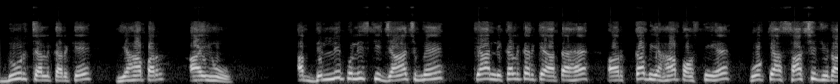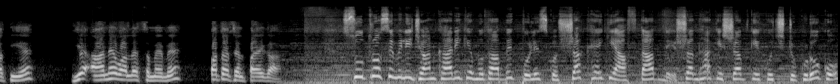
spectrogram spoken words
दूर चल करके यहाँ पर आई हूँ। अब दिल्ली पुलिस की जाँच में क्या निकल करके आता है और कब यहाँ पहुँचती है, वो क्या साक्ष्य जुटाती है, ये आने वाले समय में पता चल पाएगा। सूत्रों से मिली जानकारी के मुताबिक पुलिस को शक है कि आफ्ताब ने श्रद्धा के शव के कुछ टुकड़ों को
